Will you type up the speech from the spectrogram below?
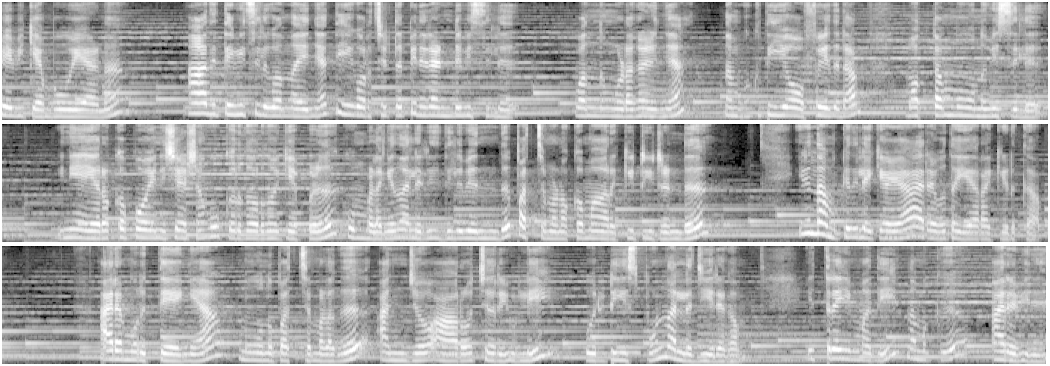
വേവിക്കാൻ പോവുകയാണ്. ആദ്യത്തെ വിസിൽ വന്നു കഴിഞ്ഞാൽ തീ കുറച്ചിട്ട് പിന്നെ രണ്ട് വിസിൽ വന്നും കൂടെ കഴിഞ്ഞാൽ നമുക്ക് തീ ഓഫ് ചെയ്തിടാം. മൊത്തം മൂന്ന് വിസിൽ ഇനി എയറൊക്കെ പോയതിന് ശേഷം കുക്കർ തുറന്ന് നോക്കിയപ്പോൾ കുമ്പളങ്ങ നല്ല രീതിയിൽ വെന്ത് പച്ചമണമൊക്കെ മാറി കിട്ടിയിട്ടുണ്ട്. ഇനി നമുക്കിതിലേക്ക് അരവ് തയ്യാറാക്കിയെടുക്കാം അരമുറി തേങ്ങ മൂന്ന് പച്ചമുളക് അഞ്ചോ ആറോ ചെറിയുള്ളി ഒരു ടീസ്പൂൺ നല്ല ജീരകം. ഇത്രയും മതി നമുക്ക് അരവിന്.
